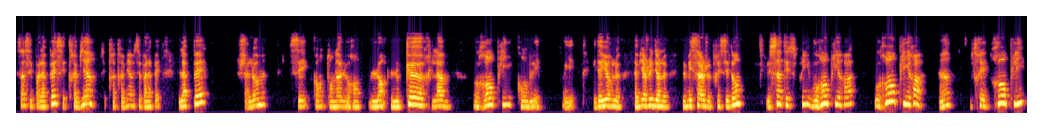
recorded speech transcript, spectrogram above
Ça, c'est pas la paix, c'est très bien, c'est très très bien, mais c'est pas la paix. La paix, shalom, c'est quand on a le, le cœur, l'âme remplie, comblée. Voyez. Et d'ailleurs, la Vierge veut dire le, le message précédent, le Saint-Esprit vous remplira, vous remplira, hein, vous serez rempli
